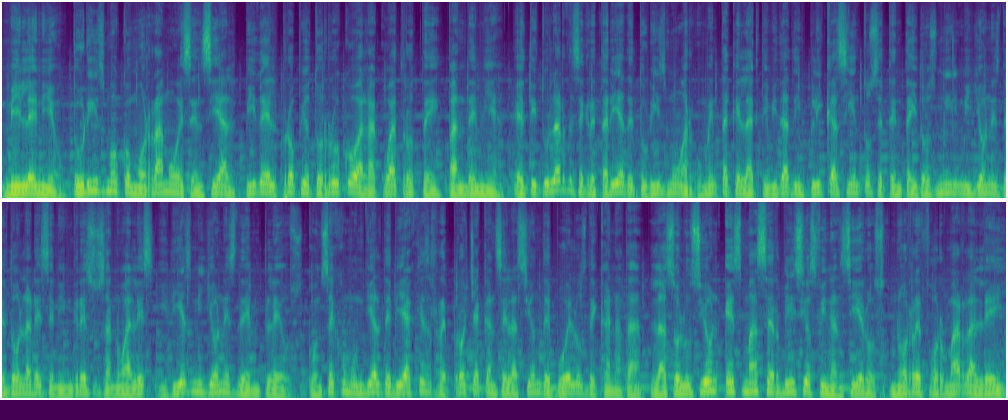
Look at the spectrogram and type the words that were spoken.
Milenio. Turismo como ramo esencial, pide el propio Torruco a la 4T. Pandemia. El titular de Secretaría de Turismo argumenta que la actividad implica 172 mil millones de dólares en ingresos anuales y 10 millones de empleos. Consejo Mundial de Viajes reprocha cancelación de vuelos de Canadá. La solución es más servicios financieros, no reformar la ley,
